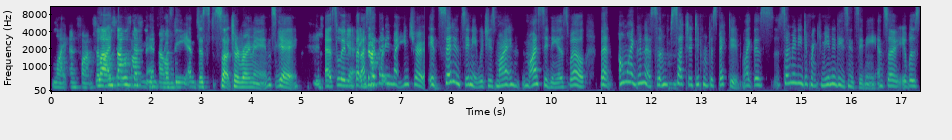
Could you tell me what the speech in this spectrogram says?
light and fun. So light that was that was definitely and and just such a romance. Yeah absolutely. Yeah, but exactly. i said that in my intro. It's set in sydney which is my my sydney as well. But oh my goodness from mm-hmm. such a different perspective. Like there's so many different communities in sydney. And so it was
